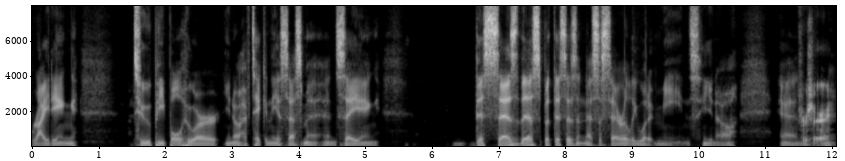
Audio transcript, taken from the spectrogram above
writing to people who are, you know, have taken the assessment and saying, this says this, but this isn't necessarily what it means, you know? And for sure.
